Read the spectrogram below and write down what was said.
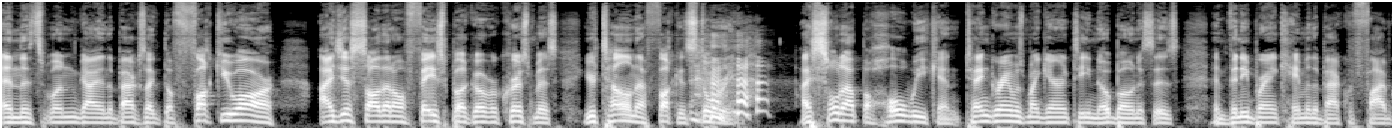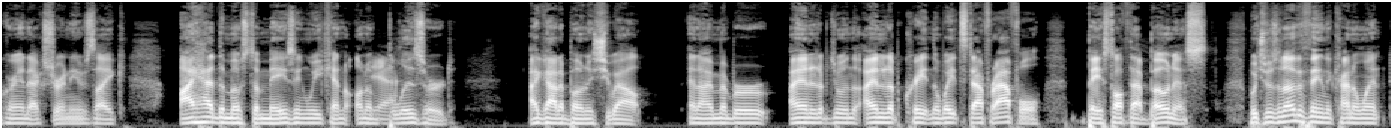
And this one guy in the back was like, "The fuck you are? I just saw that on Facebook over Christmas. You're telling that fucking story." I sold out the whole weekend. Ten grand was my guarantee, no bonuses. And Vinnie Brand came in the back with five grand extra, and he was like, "I had the most amazing weekend on a Yeah. blizzard. I got to bonus you out." And I remember I ended up doing, the, I ended up creating the wait staff raffle based off that bonus, which was another thing that kind of went,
